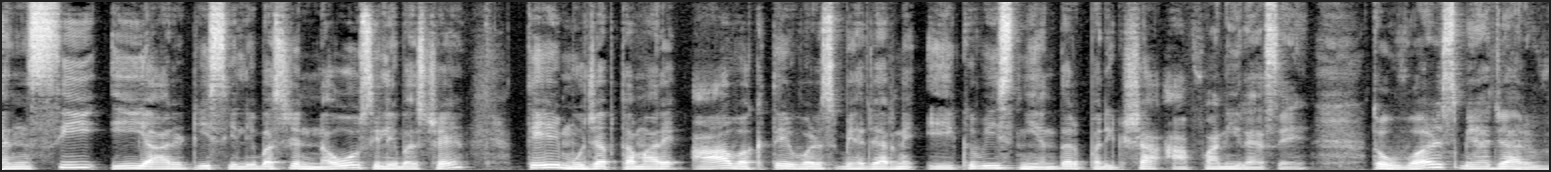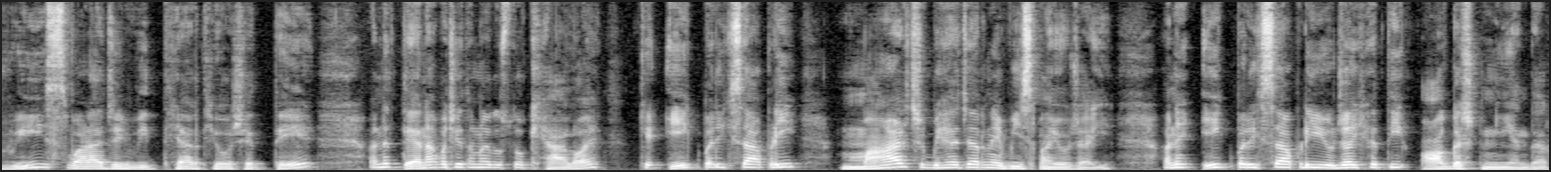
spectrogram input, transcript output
એનસીઈઆરટી સિલેબસ જે નવો સિલેબસ છે, તે મુજબ તમારે આ વખતે વર્ષ બે હજારને એકવીસની અંદર પરીક્ષા આપવાની રહેશે. તો વર્ષ બે હજાર વીસવાળા જે વિદ્યાર્થીઓ છે તે, અને તેના પછી તમને દોસ્તો ખ્યાલ હોય કે એક પરીક્ષા આપણી માર્ચ બે હજાર ને વીસમાં યોજાઈ અને એક પરીક્ષા આપણી યોજાઈ હતી ઓગસ્ટની અંદર.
